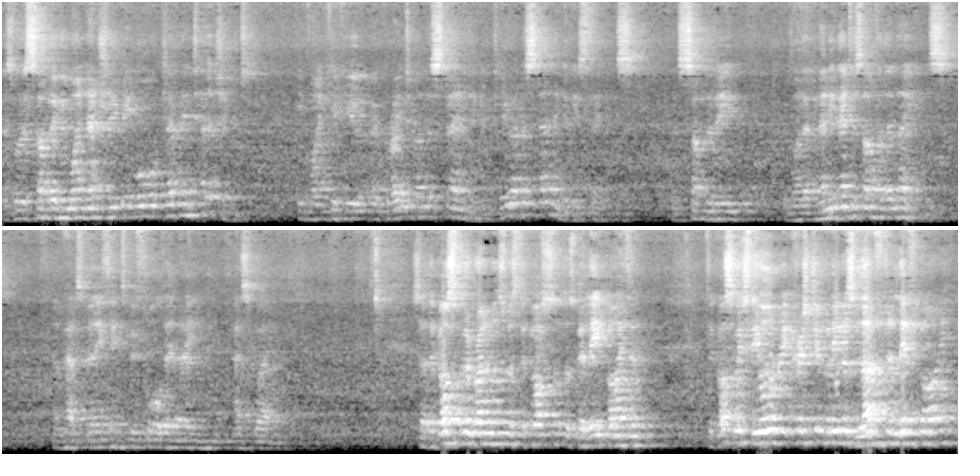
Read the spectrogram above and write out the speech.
as well as somebody who might naturally be more clever and intelligent, he might give you a greater understanding, a clear understanding of these things than somebody who might have many letters after their names, and perhaps many things before their name as well. So the gospel of Romans was the gospel that was believed by them, the gospel which the ordinary Christian believers loved and lived by,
